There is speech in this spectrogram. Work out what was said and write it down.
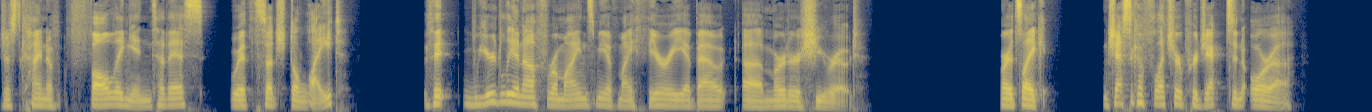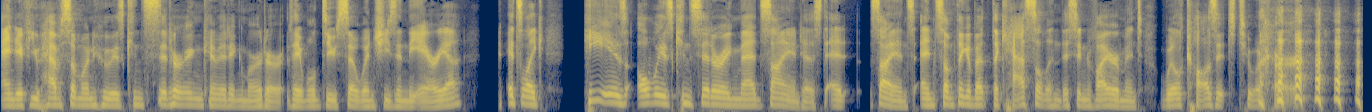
just kind of falling into this with such delight that weirdly enough reminds me of my theory about uh, Murder She Wrote, where it's like Jessica Fletcher projects an aura, and if you have someone who is considering committing murder, they will do so when she's in the area. It's like he is always considering mad scientist at science, and something about the castle in this environment will cause it to occur.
